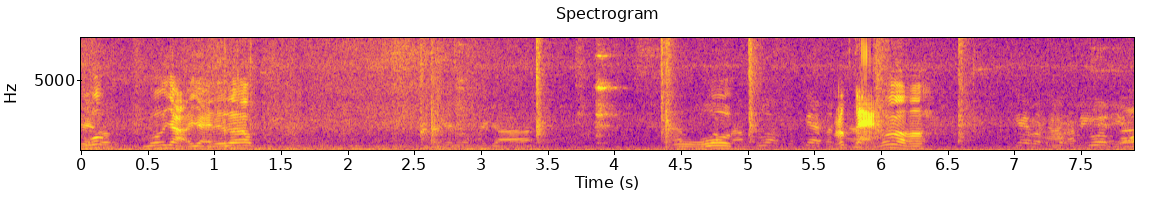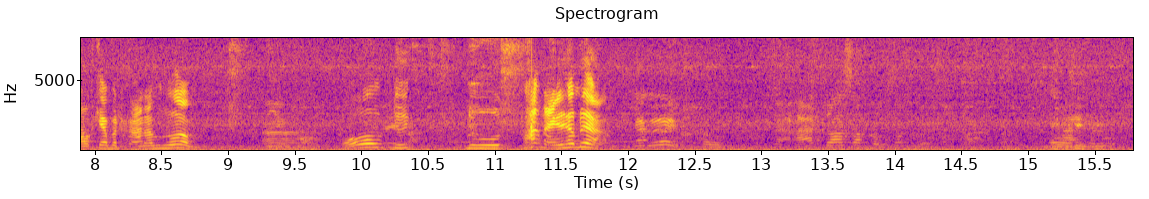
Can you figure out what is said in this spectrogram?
ล้วงล้วงขยะใหญ่เลยนะครับไม่ต้องขยะโอ้โหน้ำท่วมแก้ปัญหาน้ำแตกแล้วเหรอแก้ปัญหาน้ำท่วมอ๋อแก้ปัญหาน้ำท่วมโอ้อยู่อยู่ภาคไหนนะครับเนี่ยกันเลยอาหารจอสำหรับสำหรับ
